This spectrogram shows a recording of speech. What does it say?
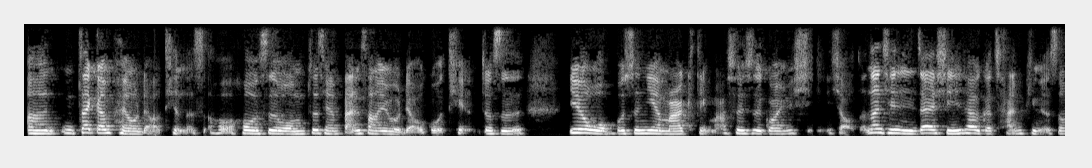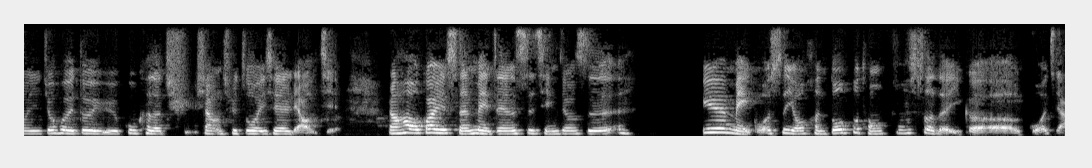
嗯、呃，你在跟朋友聊天的时候，或者是我们之前班上也有聊过天，就是因为我不是念 marketing 嘛，所以是关于行销的。那其实你在行销一个产品的时候，你就会对于顾客的取向去做一些了解，然后关于审美这件事情，就是。因为美国是有很多不同肤色的一个国家，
